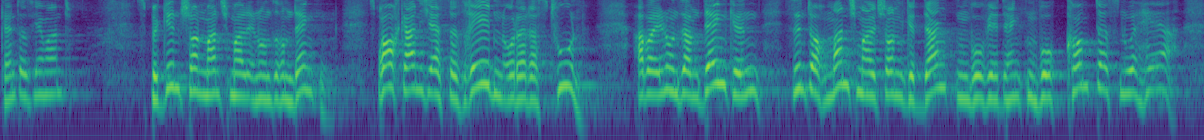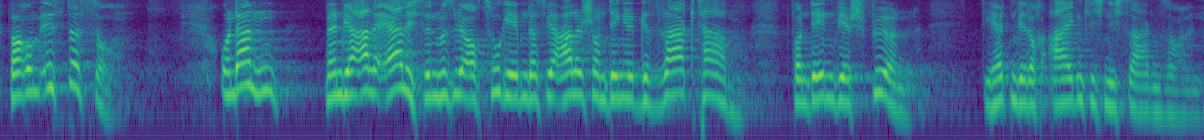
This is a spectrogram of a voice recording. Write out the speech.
Kennt das jemand? Es beginnt schon manchmal in unserem Denken. Es braucht gar nicht erst das Reden oder das Tun. Aber in unserem Denken sind doch manchmal schon Gedanken, wo wir denken, wo kommt das nur her? Warum ist das so? Und dann, wenn wir alle ehrlich sind, müssen wir auch zugeben, dass wir alle schon Dinge gesagt haben, von denen wir spüren, die hätten wir doch eigentlich nicht sagen sollen.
